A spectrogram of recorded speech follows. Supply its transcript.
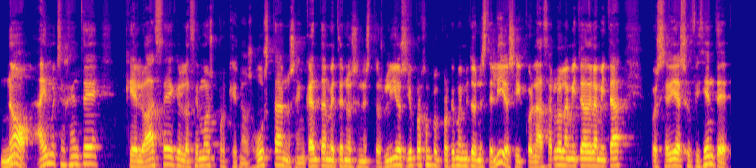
No, hay mucha gente que lo hace, que lo hacemos porque nos gusta, nos encanta meternos en estos líos. Yo, por ejemplo, ¿por qué me meto en este lío? Si con hacerlo la mitad de la mitad, pues sería suficiente,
